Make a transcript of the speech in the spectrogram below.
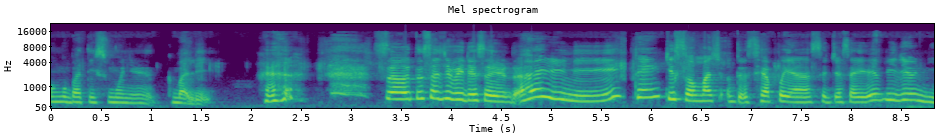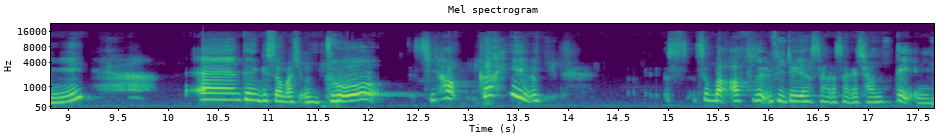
mengubati semuanya kembali. so, itu saja video saya untuk hari ini. Thank you so much untuk siapa yang suggest saya video ni. And thank you so much untuk Sihab Kahin sebab upload video yang sangat-sangat cantik ni.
